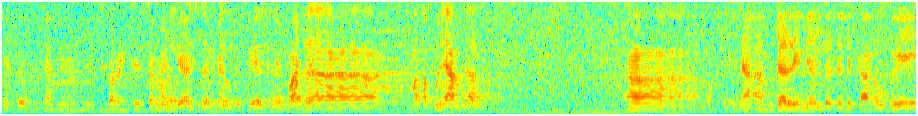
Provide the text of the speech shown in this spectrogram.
itu yang scoring system scoring yang system itu biasanya pada mata kuliah AMDAL ah oke okay. Nah AMDAL ini untuk diketahui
